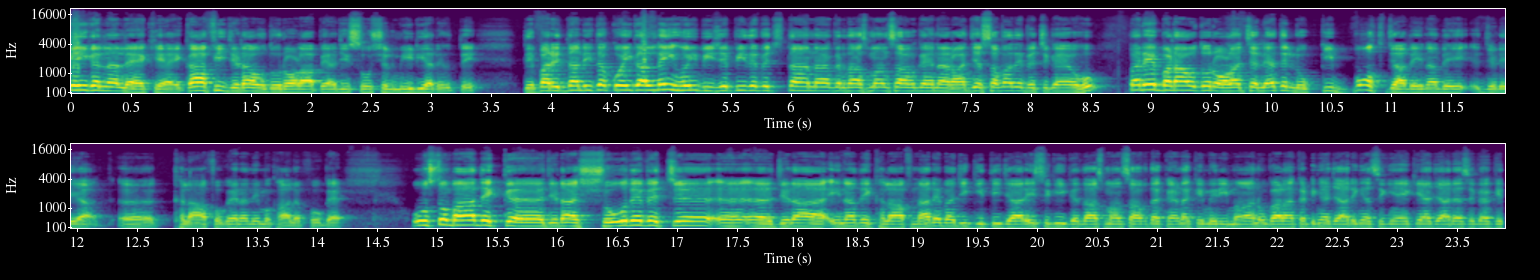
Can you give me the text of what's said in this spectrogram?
ਕਈ ਗੱਲਾਂ ਲੈ ਕੇ ਆਏ। ਕਾਫੀ ਜਿਹੜਾ ਉਦੋਂ ਰੌਲਾ ਪਿਆ ਜੀ ਸੋਸ਼ਲ ਮੀਡੀਆ ਦੇ ਉੱਤੇ। ਤੇ ਪਰ ਇਦਾਂ ਦੀ ਤਾਂ ਕੋਈ ਗੱਲ ਨਹੀਂ ਹੋਈ। ਬੀਜੇਪੀ ਦੇ ਵਿੱਚ ਤਾਂ ਨਾ ਗੁਰਦਾਸ ਮਾਨ ਸਾਹਿਬ ਗਏ, ਨਾ ਰਾਜ ਸਭਾ ਦੇ ਵਿੱਚ ਗਏ ਉਹ। ਪਰ ਇਹ ਬੜਾ ਉਦੋਂ ਰੌਲਾ ਚੱਲਿਆ ਤੇ ਲੋਕੀ ਬਹੁਤ ਜ਼ਿਆਦਾ ਇਹਨਾਂ ਦੇ ਜਿਹੜੇ ਆ ਖਿਲਾਫ ਹੋ ਗਏ, ਇਹਨਾਂ ਦੇ ਮੁਖਾਲਫ ਹੋ ਗਏ। ਉਸ ਤੋਂ ਬਾਅਦ ਇੱਕ ਜਿਹੜਾ ਸ਼ੋਅ ਦੇ ਵਿੱਚ ਜਿਹੜਾ ਇਹਨਾਂ ਦੇ ਖਿਲਾਫ ਨਾਅਰੇਬਾਜ਼ੀ ਕੀਤੀ ਜਾ ਰਹੀ ਸੀਗੀ, ਗੁਰਦਾਸ ਮਾਨ ਸਾਹਿਬ ਦਾ ਕਹਿਣਾ ਕਿ ਮੇਰੀ ਮਾਂ ਨੂੰ ਗਾਲਾਂ ਕੱਢੀਆਂ ਜਾ ਰਹੀਆਂ ਸੀਗੀਆਂ। ਇਹ ਕਿਹਾ ਜਾ ਰਿਹਾ ਸੀਗਾ ਕਿ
